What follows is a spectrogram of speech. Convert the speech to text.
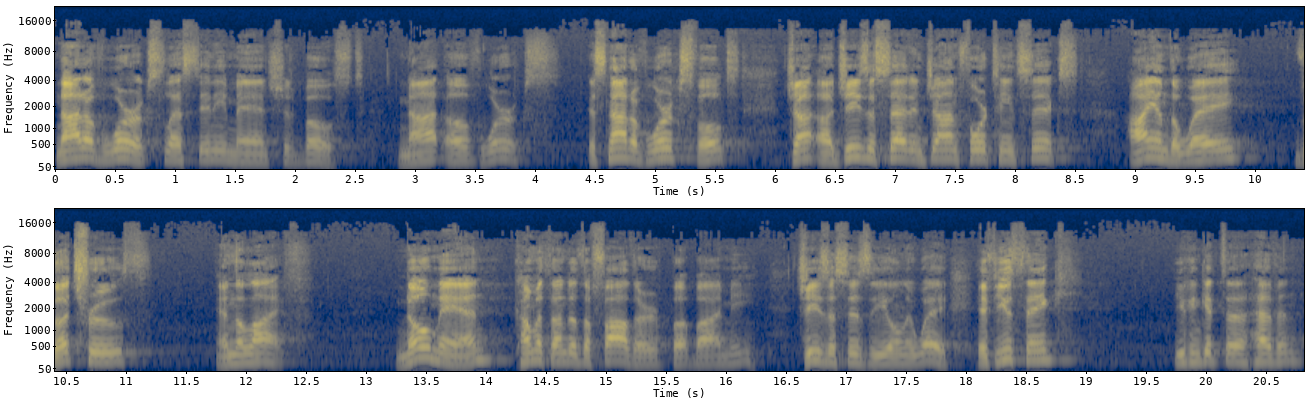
not of works, lest any man should boast not of works. It's not of works, folks. John, uh, Jesus said in John 14, 6, I am the way, the truth, and the life. No man cometh unto the Father but by me. Jesus is the only way. If you think you can get to heaven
